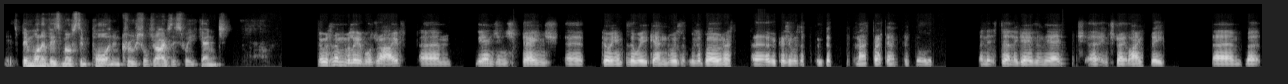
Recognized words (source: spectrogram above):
it's been one of his most important and crucial drives this weekend. It was an unbelievable drive. Um, the engine change uh, going into the weekend was was a bonus uh, because it was, a, it was a nice fresh engine for them, and it certainly gave them the edge uh, in straight line speed. Um, but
